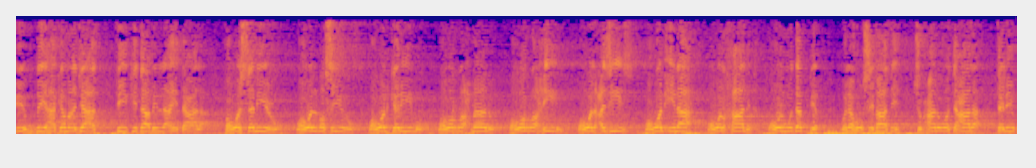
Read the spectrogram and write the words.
يمضيها كما جاءت في كتاب الله تعالى. فهو السميع وهو البصير وهو الكريم وهو الرحمن وهو الرحيم وهو العزيز وهو الإله وهو الخالق وهو المدبر وله صفاته سبحانه وتعالى تليق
